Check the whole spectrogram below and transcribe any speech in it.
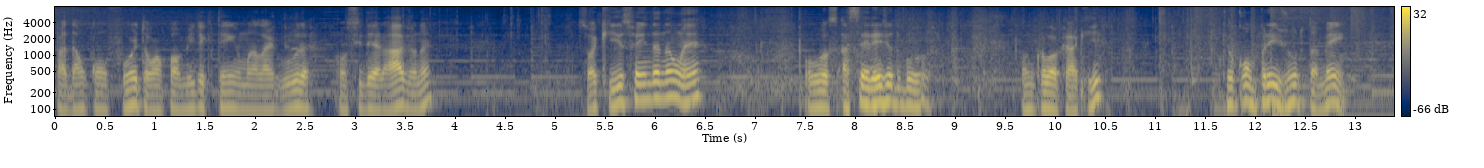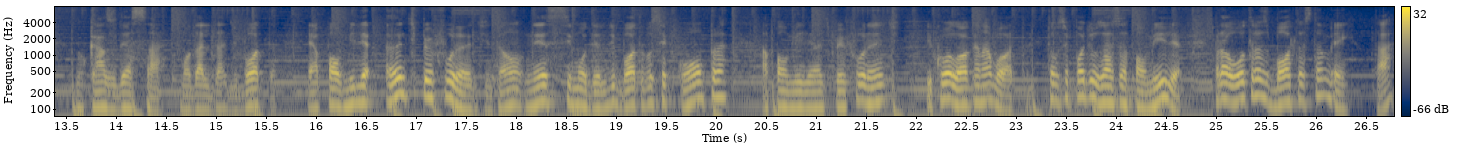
para dar um conforto, é uma palmilha que tem uma largura considerável, né? Só que isso ainda não é a cereja do bolo. Vamos colocar aqui. Que eu comprei junto também, no caso dessa modalidade de bota, é a palmilha antiperfurante. Então, nesse modelo de bota, você compra a palmilha antiperfurante e coloca na bota. Então, você pode usar essa palmilha para outras botas também, tá?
